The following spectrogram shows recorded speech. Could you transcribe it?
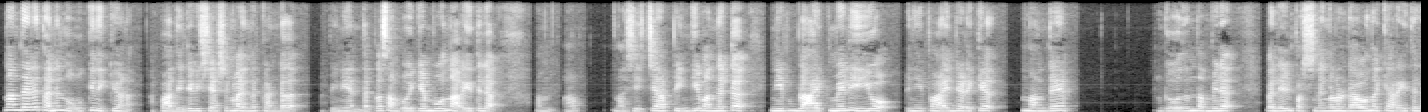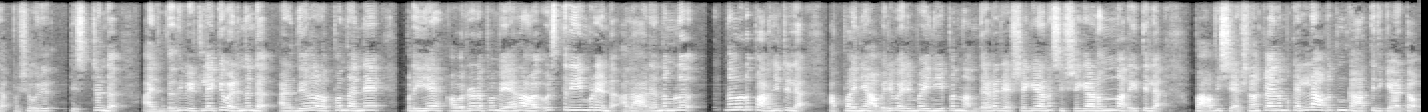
നന്ദേനെ തന്നെ നോക്കി നിൽക്കുകയാണ് അപ്പൊ അതിന്റെ വിശേഷങ്ങളാണ് ഇന്ന് കണ്ടത്. പിന്നെ എന്തൊക്കെ സംഭവിക്കാൻ പോകുമെന്ന് അറിയത്തില്ല. ആ നശിച്ച. ആ പിങ്കി വന്നിട്ട് ഇനിയിപ്പോ ബ്ലാക്ക് മെയിൽ ചെയ്യോ ഇനിയിപ്പോ അതിന്റെ ഇടയ്ക്ക് നന്ദേ ഗൗതം തമ്മിൽ വലിയ പ്രശ്നങ്ങൾ ഉണ്ടാവുമെന്നൊക്കെ അറിയത്തില്ല. പക്ഷെ ഒരു ട്വിസ്റ്റ് ഉണ്ട്. അരുന്ധതി വീട്ടിലേക്ക് വരുന്നുണ്ട്. അരുന്ധതിയോടൊപ്പം തന്നെ പ്രിയ അവരോടൊപ്പം വേറെ ഒരു സ്ത്രീയും കൂടെ ഉണ്ട്. അതാരാ നമ്മൾ നമ്മളോട് പറഞ്ഞിട്ടില്ല. അപ്പൊ ഇനി അവർ വരുമ്പോ ഇനിയിപ്പം നന്ദയുടെ രക്ഷകയാണോ ശിക്ഷകയാണോ എന്നൊന്നും അറിയത്തില്ല. അപ്പൊ ആ വിശേഷമൊക്കെ നമുക്ക് എല്ലാവർക്കും കാത്തിരിക്കാം കേട്ടോ.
